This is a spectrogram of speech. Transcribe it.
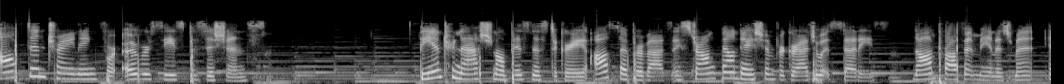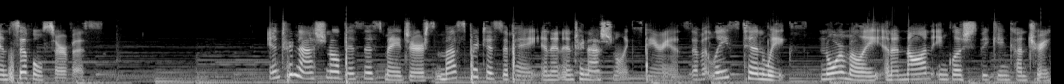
often training for overseas positions. The International Business degree also provides a strong foundation for graduate studies, nonprofit management, and civil service. International business majors must participate in an international experience of at least 10 weeks, normally in a non English speaking country.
